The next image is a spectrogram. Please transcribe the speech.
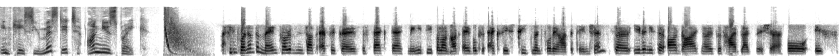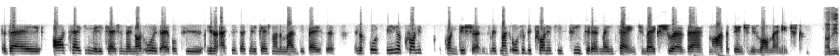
in case you missed it on Newsbreak. I think one of the main problems in South Africa is the fact that many people are not able to access treatment for their hypertension. So even if they are diagnosed with high blood pressure or if they are taking medication, they're not always able to, you know, access that medication on a monthly basis. And of course, being a chronic condition, it must also be chronically treated and maintained to make sure that hypertension is well managed. Now, the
